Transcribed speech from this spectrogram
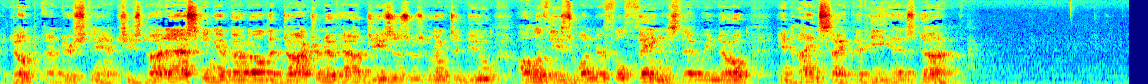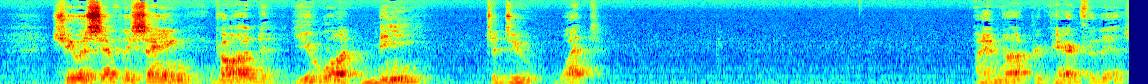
I don't understand. She's not asking about all the doctrine of how Jesus was going to do all of these wonderful things that we know in hindsight that he has done. She was simply saying, God, you want me to do what? I am not prepared for this.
